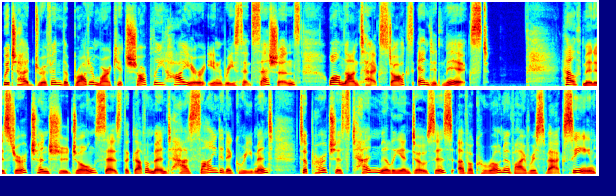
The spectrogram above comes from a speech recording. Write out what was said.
which had driven the broader market sharply higher in recent sessions, while non tech stocks ended mixed. Health Minister Chen Shih-chung says the government has signed an agreement to purchase 10 million doses of a coronavirus vaccine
